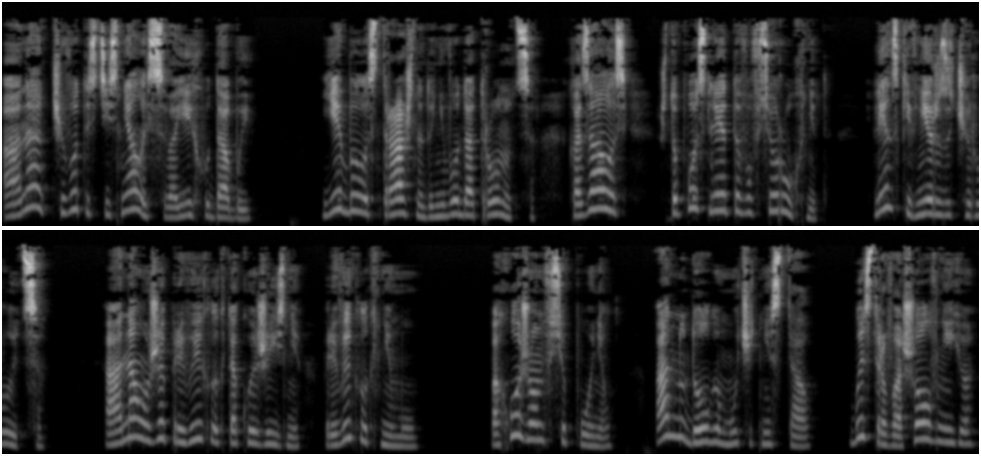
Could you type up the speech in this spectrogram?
А она от чего-то стеснялась своей худобы. Ей было страшно до него дотронуться. Казалось, что после этого все рухнет, Ленский в ней разочаруется. А она уже привыкла к такой жизни, привыкла к нему. Похоже, он все понял. Анну долго мучить не стал. Быстро вошел в нее,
